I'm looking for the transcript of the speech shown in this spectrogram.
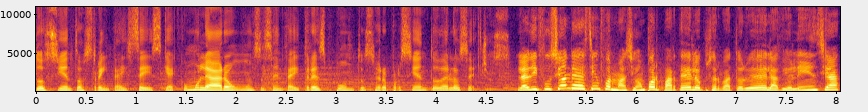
236, que acumularon un 63.0% de los hechos. La difusión de esta información por parte del Observatorio de la Violencia,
